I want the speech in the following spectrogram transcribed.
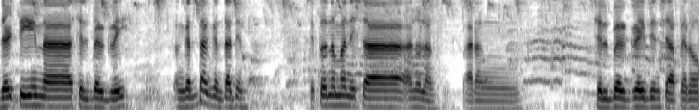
dirty na silver gray. Ang ganda, ang ganda din. Ito naman is ah, ano lang, parang silver gray din siya pero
